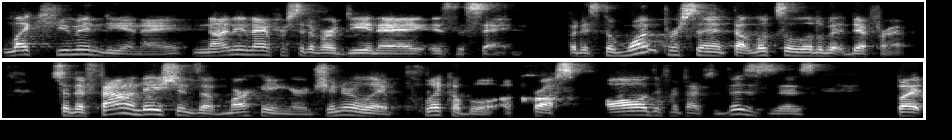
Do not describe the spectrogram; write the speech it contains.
like human DNA, 99% of our DNA is the same, but it's the 1% that looks a little bit different. So the foundations of marketing are generally applicable across all different types of businesses, but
